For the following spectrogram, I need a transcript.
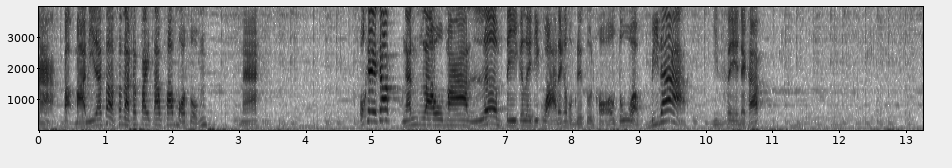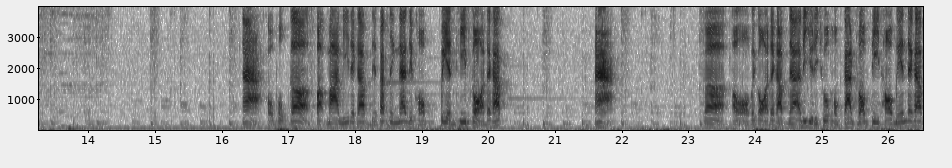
อ่าประมาณนี้นะสลับสลับกันไปตามความเหมาะสมนะโอเคครับ งั้นเรามาเริ่มตีกันเลยดีกว่านะครับผมในส่วนของตัวบีน่าอินเซนนะครับอ่าของผมก็ประมาณนี้นะครับ เดี๋ยวแป๊บหนึ่งนะ เดี๋ยวขอเปลี่ยนทีมก่อนนะครับ อ่า ก็เอาออกไปก่อนนะครับนะอันนี้อยู่ในช่วงของการซ้อมตีทอร์เมนต์นะครับ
